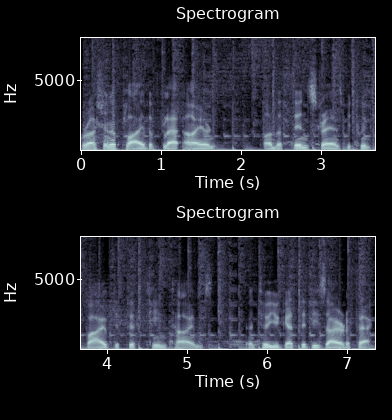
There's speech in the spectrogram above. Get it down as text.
Brush and apply the flat iron on the thin strands between 5 to 15 times until you get the desired effect.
